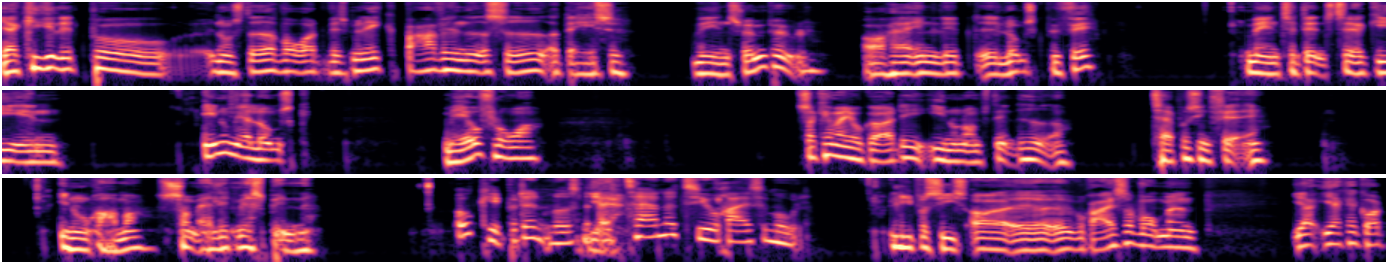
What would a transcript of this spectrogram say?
Jeg har kigget lidt på nogle steder, hvor at hvis man ikke bare vil ned og sidde og dase ved en svømmepøl og have en lidt øh, lumsk buffet, med en tendens til at give en endnu mere lumsk maveflora, så kan man jo gøre det i nogle omstændigheder. Tage på sin ferie i nogle rammer, som er lidt mere spændende. Okay, på den måde. Sådan Ja. Alternative rejsemål. Lige præcis. Og øh, rejser, hvor man... Jeg, jeg, kan godt,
